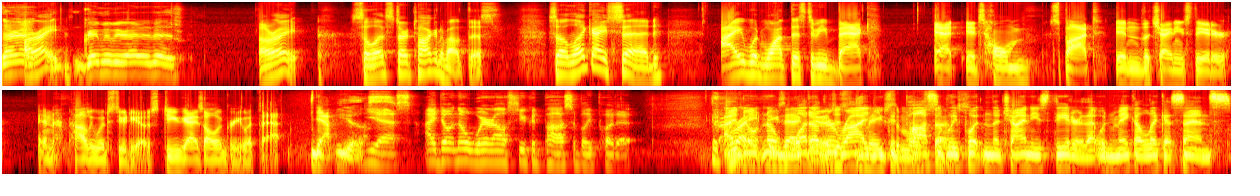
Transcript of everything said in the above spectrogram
All right. All right. Great movie ride it is. All right. So let's start talking about this. So, like I said, I would want this to be back at its home spot in the Chinese theater in Hollywood studios. Do you guys all agree with that? Yeah. Yes. Yes, I don't know where else you could possibly put it. I Right, don't know exactly. what other ride you could possibly sense. put in the Chinese theater that would make a lick of sense.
